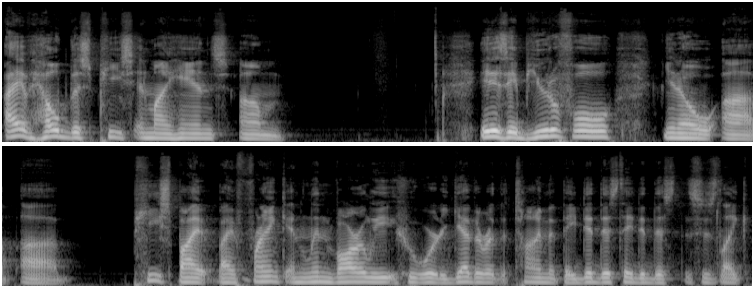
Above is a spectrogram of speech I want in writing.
I have held this piece in my hands. Um, it is a beautiful, you know, uh, uh, piece by by Frank and Lynn Varley, who were together at the time that they did this. They did this. This is like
